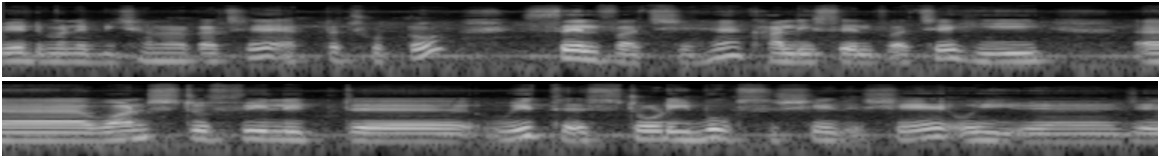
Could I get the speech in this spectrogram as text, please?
বেড মানে বিছানার কাছে একটা ছোট সেলফ আছে হ্যাঁ খালি সেলফ আছে। He wants to fill it with story books সে সে ওই যে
